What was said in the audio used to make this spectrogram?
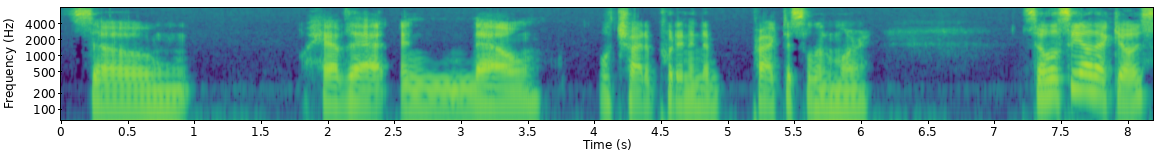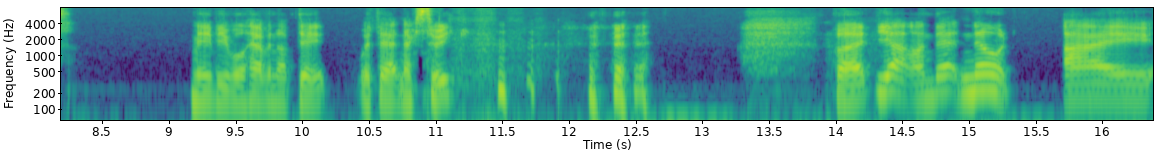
So have that. And now we'll try to put it into practice a little more. So we'll see how that goes. Maybe we'll have an update with that next week. but yeah, on that note, I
